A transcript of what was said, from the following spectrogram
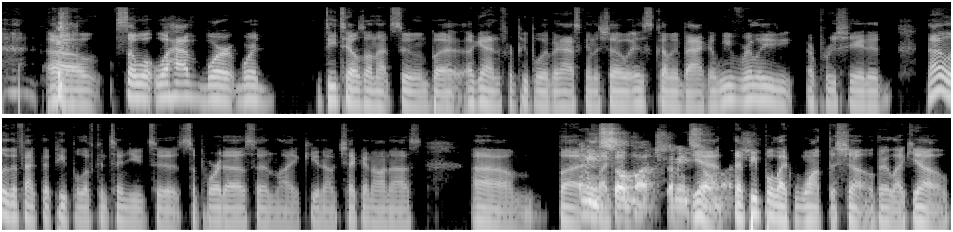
um, so we'll, we'll have more more details on that soon. But again, for people who have been asking, the show is coming back, and we've really appreciated not only the fact that people have continued to support us and like you know check in on us, um, but I mean, like, so much. I mean, yeah, so much. that people like want the show. They're like, yo.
